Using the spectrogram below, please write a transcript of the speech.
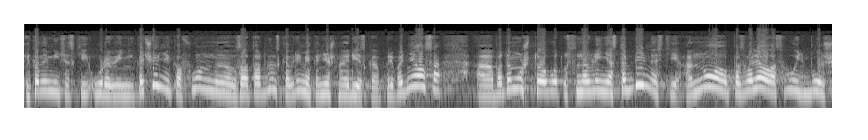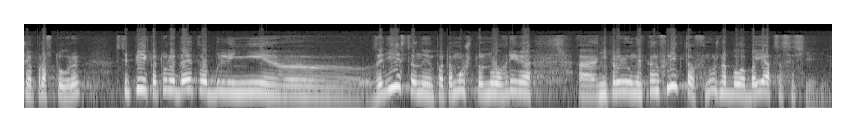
экономический уровень кочевников, он э, в золотоордынское время, конечно, резко приподнялся, а, потому что вот установление стабильности, оно позволяло освоить большие просторы степей, которые до этого были не э, задействованы, потому что ну, во время э, непрерывных конфликтов нужно было бояться соседей.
